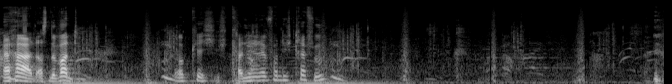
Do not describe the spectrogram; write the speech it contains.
Aha, da ist eine Wand. Okay, ich, ich kann ihn einfach nicht treffen.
